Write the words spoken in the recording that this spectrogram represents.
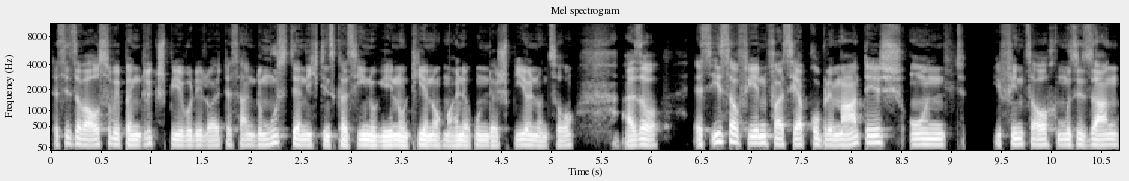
das ist aber auch so wie beim Glücksspiel, wo die Leute sagen, du musst ja nicht ins Casino gehen und hier nochmal eine Runde spielen und so. Also es ist auf jeden Fall sehr problematisch und ich finde es auch, muss ich sagen,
